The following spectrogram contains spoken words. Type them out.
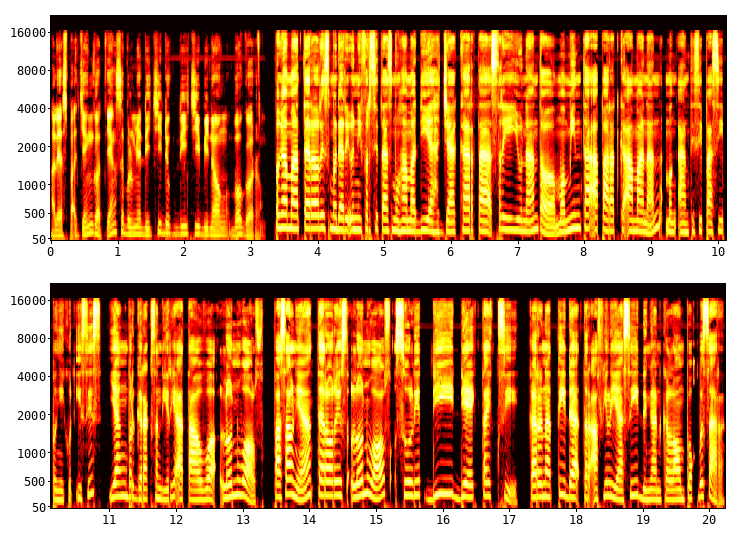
alias Pak Jenggot yang sebelumnya diciduk di Cibinong, Bogor. Pengamat terorisme dari Universitas Muhammadiyah Jakarta Sri Yunanto meminta aparat keamanan mengantisipasi pengikut ISIS yang bergerak sendiri atau lone wolf. Pasalnya, teroris lone wolf sulit dideteksi karena tidak terafiliasi dengan kelompok besar.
